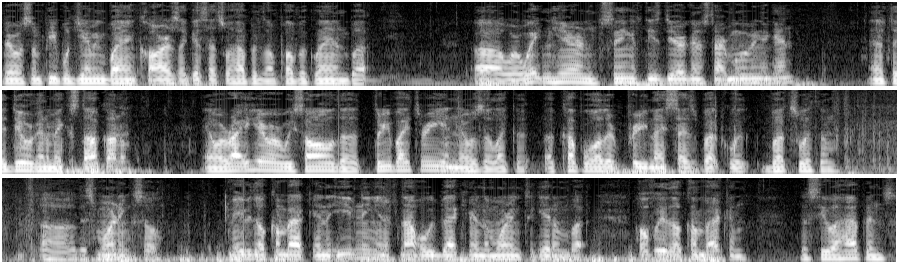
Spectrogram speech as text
There was some people jamming by in cars, I guess that's what happens on public land, but uh, we're waiting here and seeing if these deer are going to start moving again, and if they do, we're going to make a stalk on them and we're right here where we saw the 3x3 and there was a, like a, a couple other pretty nice sized buck with, bucks with them uh, this morning. So maybe they'll come back in the evening and if not we'll be back here in the morning to get them but hopefully they'll come back and let's see what happens.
